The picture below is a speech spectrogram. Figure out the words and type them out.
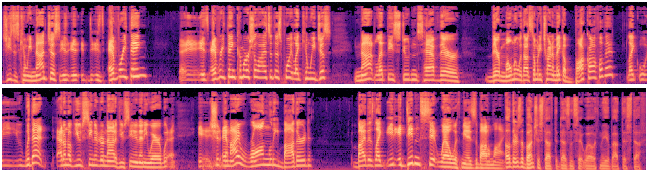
Jesus, can we not just is, is, is everything Uh, is everything commercialized at this point? Like, can we just not let these students have their their moment without somebody trying to make a buck off of it? Like, would that? I don't know if you've seen it or not. If you've seen it anywhere, it should am I wrongly bothered by this. Like it, it didn't sit well with me. As the bottom line. Oh, there's a bunch of stuff that doesn't sit well with me about this stuff.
